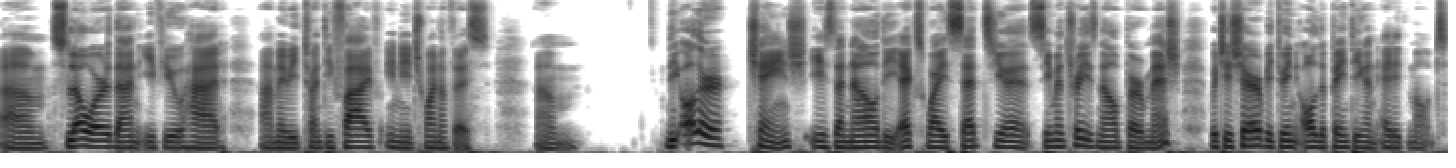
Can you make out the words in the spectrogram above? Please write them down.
um, slower than if you had uh, maybe 25 in each one of this. Um, the other change is that now the XYZ symmetry is now per mesh, which is shared between all the painting and edit modes.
